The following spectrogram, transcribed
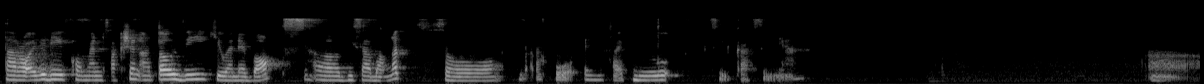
taruh aja di comment section atau di Q&A box, uh, bisa banget. So, ntar aku invite dulu si kasihnya. Uh,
